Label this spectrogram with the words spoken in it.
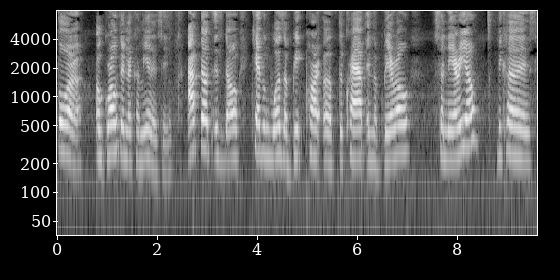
for a growth in the community. I felt as though Kevin was a big part of the crab in the barrel scenario because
